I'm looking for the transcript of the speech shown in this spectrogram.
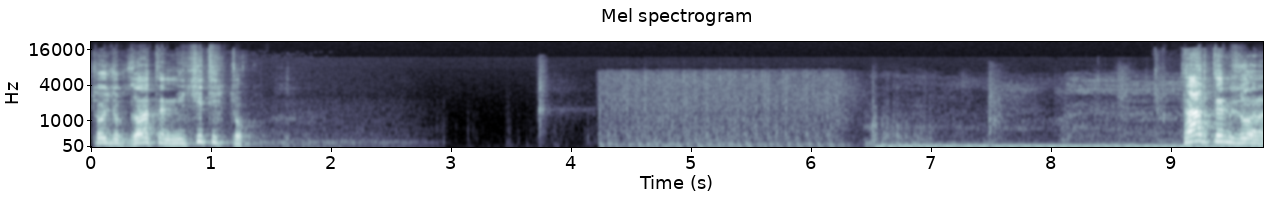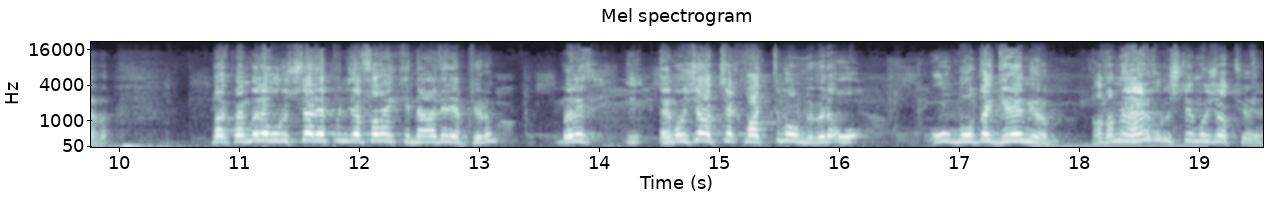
Çocuk zaten Niki TikTok. Tertemiz oynadı. Bak ben böyle vuruşlar yapınca falan ki nadir yapıyorum. Böyle emoji atacak vaktim olmuyor. Böyle o o moda giremiyorum. Adamlar her vuruşta emoji atıyor ya.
